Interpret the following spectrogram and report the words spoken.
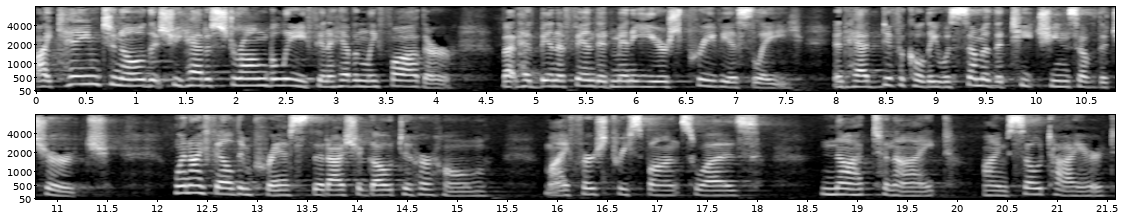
I came to know that she had a strong belief in a Heavenly Father, but had been offended many years previously and had difficulty with some of the teachings of the church. When I felt impressed that I should go to her home, my first response was, Not tonight. I'm so tired,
